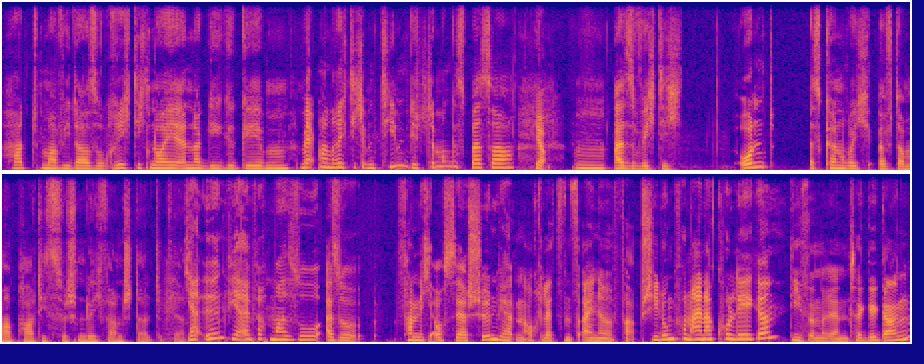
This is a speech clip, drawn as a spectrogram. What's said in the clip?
Hat mal wieder so richtig neue Energie gegeben. Merkt man richtig im Team, die Stimmung ist besser. Ja. Mm, Also wichtig. Und es können ruhig öfter mal Partys zwischendurch veranstaltet werden. Ja, irgendwie einfach mal so, also fand ich auch sehr schön. Wir hatten auch letztens eine Verabschiedung von einer Kollegin, die ist in Rente gegangen.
